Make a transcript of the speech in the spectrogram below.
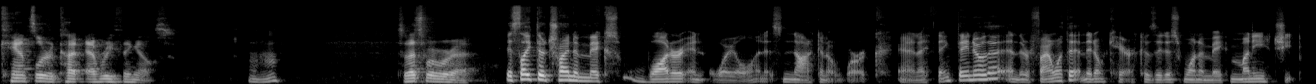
canceled or cut everything else. Mhm. So that's where we're at. it's like they're trying to mix water and oil, and it's not going to work. And I think they know that, and they're fine with it, and they don't care because they just want to make money cheap.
